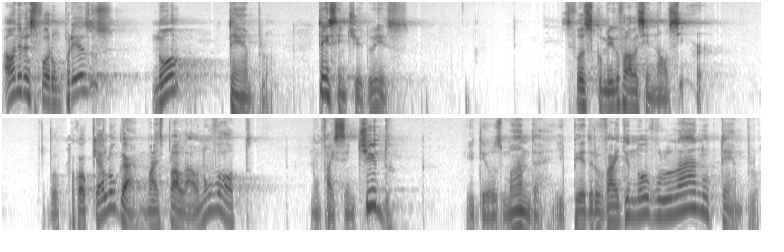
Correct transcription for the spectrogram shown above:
Aonde eles foram presos? No templo. Tem sentido isso? Se fosse comigo, eu falava assim: não, senhor. Vou para qualquer lugar, mas para lá eu não volto. Não faz sentido. E Deus manda. E Pedro vai de novo lá no templo.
